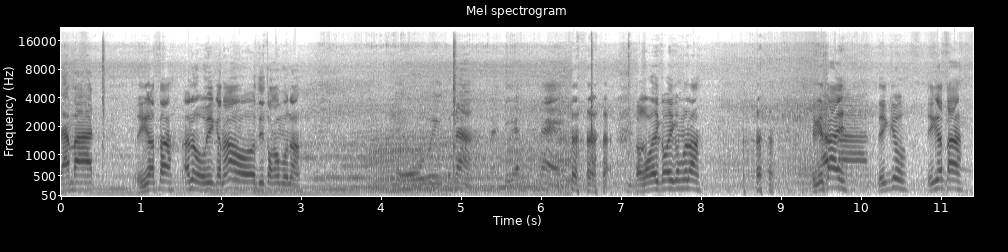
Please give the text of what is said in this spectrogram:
Salamat. Ingat ah. Ano, uwi ka na o dito ka muna? Uuwi ko na. Nandiyan ko na eh. o, kaway-kaway ka muna. Sige tay. Salamat. Thank you. Ingat ah.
